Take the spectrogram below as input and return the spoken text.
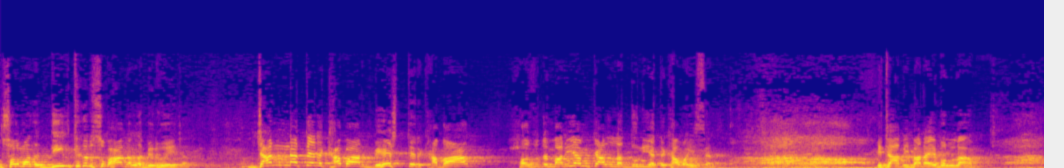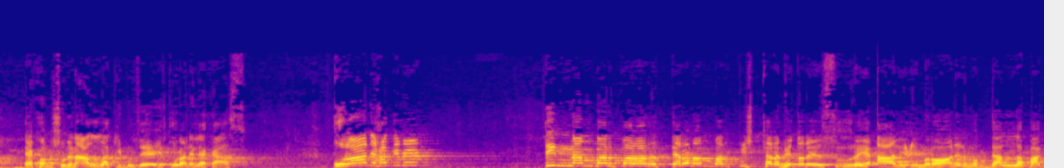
মুসলমানদের দিল থেকে সুবাহান আল্লাহ বের হয়ে যাবে। জান্নাতের খাবার বেহেস্তের খাবার হজরত মারিয়ামকে আল্লাহ দুনিয়াতে খাওয়াইছেন। এটা আমি বানাই বললাম। এখন শুনেন, আল্লাহ কি বলছে? এই কোরআনে লেখা আছে। কোরআনে হাকিমে তিন নাম্বার পাড়ার তেরো নাম্বার পৃষ্ঠার ভেতরে সুরে আল ইমরানের মধ্যে আল্লাহ পাক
